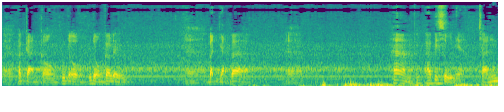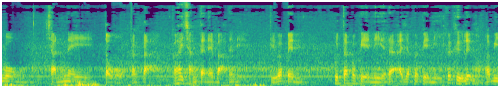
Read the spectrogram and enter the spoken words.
เอ่อพระการของพุทธองค์พุทธองค์ก็เลยบัญญัติว่าห้ามพระภิกษุเนี่ย ฉันวง ฉันในโตต่างๆ ก็ให้ฉันแต่ในบาทนั่นเองถือว่าเป็นพุทธประเพณีและอายประเพณีก็คือเรื่องของพระวิ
